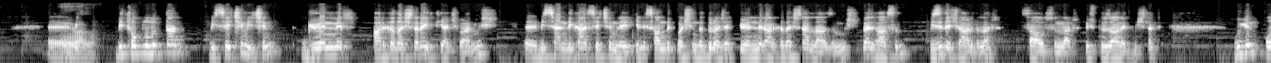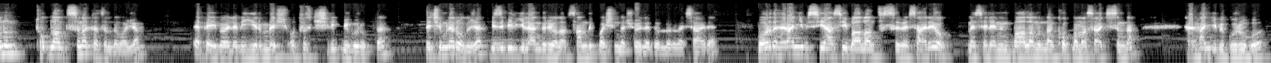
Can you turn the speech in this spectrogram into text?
Ee, Eyvallah. Bir, bir topluluktan bir seçim için güvenilir arkadaşlara ihtiyaç varmış. Ee, bir sendikal seçimle ilgili sandık başında duracak güvenilir arkadaşlar lazımmış. Velhasıl bizi de çağırdılar. Sağ olsunlar, üstüzan etmişler. Bugün onun toplantısına katıldım hocam. Epey böyle bir 25-30 kişilik bir grupta seçimler olacak. Bizi bilgilendiriyorlar. Sandık başında şöyle durulur vesaire. Bu arada herhangi bir siyasi bağlantısı vesaire yok. Meselenin bağlamından kopmaması açısından herhangi bir grubu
